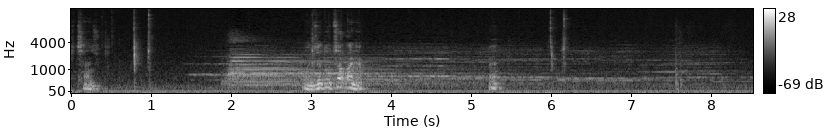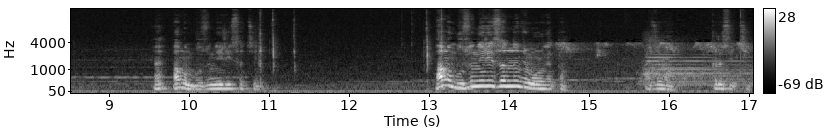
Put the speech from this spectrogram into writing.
귀찮아 죽겠다 언제 도착하냐 에? 에? 방금 무슨 일이 있었지 방금 무슨 일이 있었는지 모르겠다. 하지만 그럴 수 있지.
